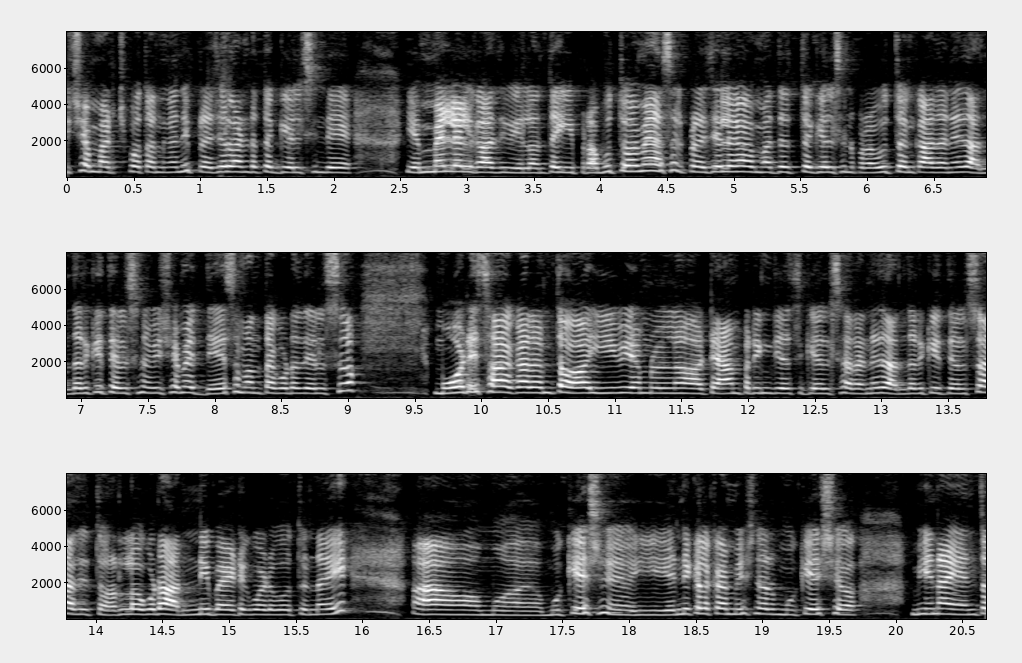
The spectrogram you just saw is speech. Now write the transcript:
విషయం మర్చిపోతాను కానీ ప్రజలందరితో గెలిచిందే ఎమ్మెల్యేలు కాదు వీళ్ళంతా. ఈ ప్రభుత్వమే అసలు ప్రజల మద్దతుతో గెలిచిన ప్రభుత్వం కాదనేది అందరికీ తెలిసిన విషయం. విషయమే దేశమంతా కూడా తెలుసు. మోడీ సహకారంతో ఈవీఎంలను ట్యాంపరింగ్ చేసి గెలిచారనేది అందరికీ తెలుసు. అది త్వరలో కూడా అన్నీ బయటకు పడిపోతున్నాయి. ముఖేష్ ఈ ఎన్నికల కమిషనర్ ముఖేష్ మీనా ఎంత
